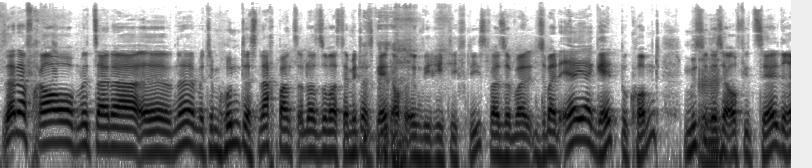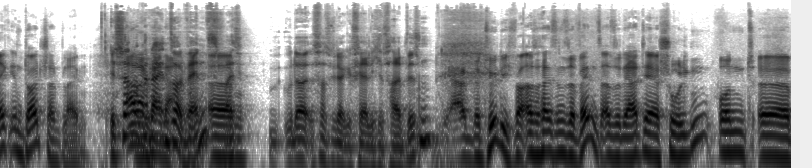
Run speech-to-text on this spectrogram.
seiner Frau, mit seiner, äh, ne, mit dem Hund des Nachbarns oder sowas, damit das Geld auch irgendwie richtig fließt. Weil sobald, sobald er ja Geld bekommt, müsste das ja offiziell direkt in Deutschland bleiben. Ist er Aber noch in der Insolvenz? Ähm, Weiß, oder ist das wieder gefährliches Halbwissen? ja, natürlich, war- also das heißt Insolvenz. Also der hat ja Schulden und äh,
